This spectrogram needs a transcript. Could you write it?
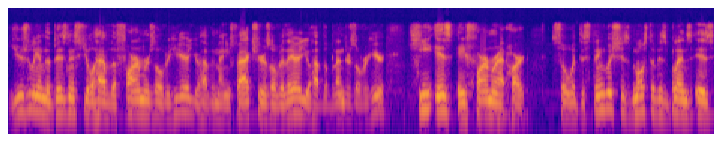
Usually in the business, you'll have the farmers over here, you'll have the manufacturers over there, you'll have the blenders over here. He is a farmer at heart. So what distinguishes most of his blends is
